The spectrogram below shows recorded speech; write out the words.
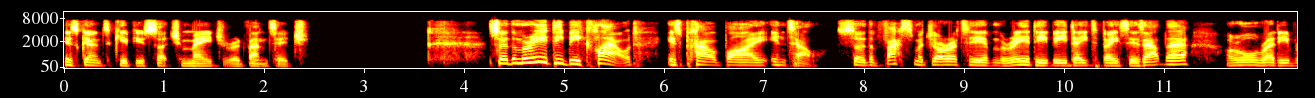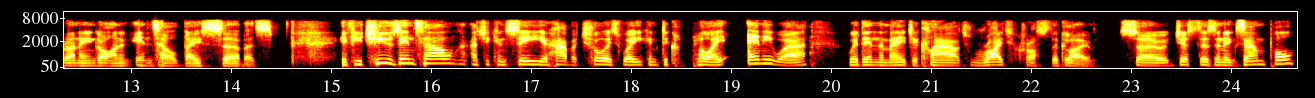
is going to give you such a major advantage. So the MariaDB cloud is powered by Intel. So the vast majority of MariaDB databases out there are already running on Intel-based servers. If you choose Intel, as you can see, you have a choice where you can deploy anywhere within the major clouds right across the globe. So just as an example,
